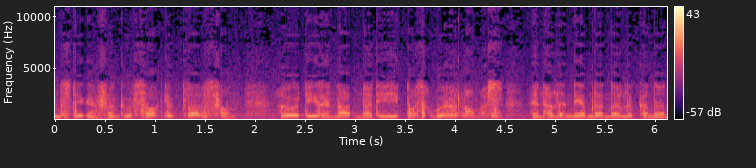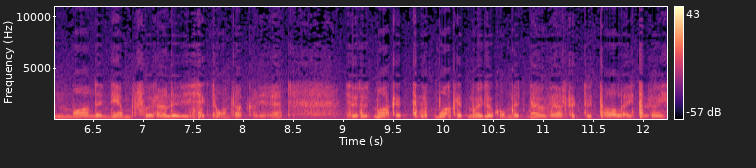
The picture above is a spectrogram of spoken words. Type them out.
aansteking vind hoofsaaklik plaas van ouer diere na na die pasgebore lammers en hulle neem dan hulle kan dan maande neem voor hulle die siekte ontwikkel het. So dit maak dit maak dit moeilik om dit nou werklik totaal uit te roei.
